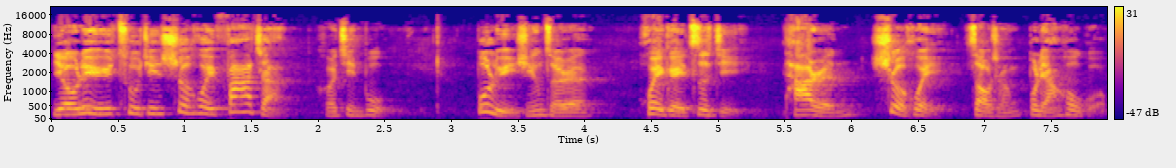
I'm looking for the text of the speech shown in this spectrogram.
有利于促进社会发展和进步，不履行责任会给自己、他人、社会造成不良后果，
